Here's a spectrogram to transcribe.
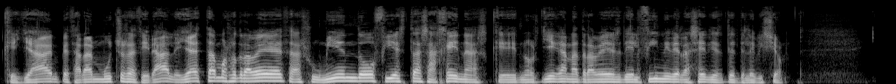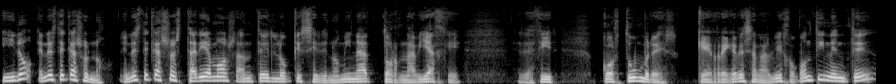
que ya empezarán muchos a decir, ale, ya estamos otra vez asumiendo fiestas ajenas que nos llegan a través del cine y de las series de televisión. Y no, en este caso no. En este caso estaríamos ante lo que se denomina tornaviaje, es decir, costumbres que regresan al viejo continente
